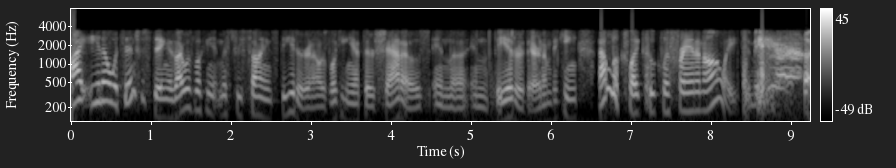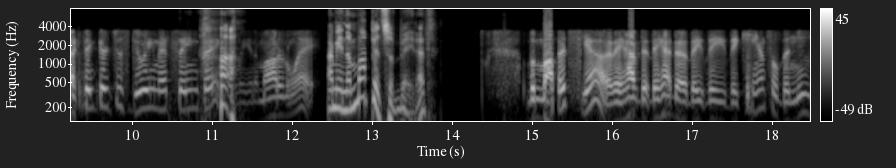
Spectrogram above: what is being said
I, you know, what's interesting is I was looking at Mystery Science Theater, and I was looking at their shadows in the in the theater there, and I'm thinking that looks like Kukla, Fran, and Ollie to me. I think they're just doing that same thing, only in a modern way. I mean, the Muppets have made it. The Muppets, yeah, they have. To, they had to. They they they canceled the new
